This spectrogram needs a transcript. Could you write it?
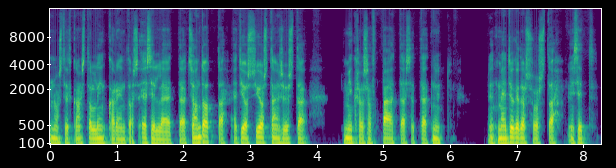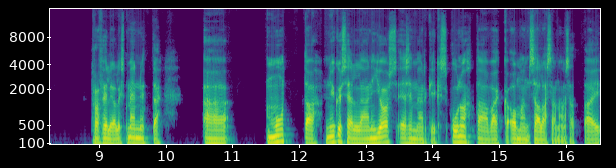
nostit kanssa tuon linkkarin tuossa esille, että, että se on totta, että jos jostain syystä Microsoft päättäisi, että, että nyt, nyt me ei tykätä susta, niin sitten profiili olisi mennyttä. Ää, mutta nykyisellään, jos esimerkiksi unohtaa vaikka oman salasanansa tai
